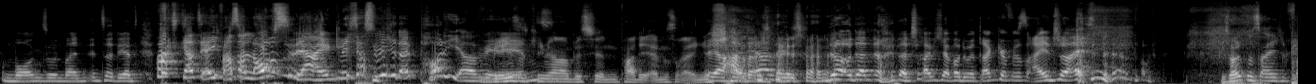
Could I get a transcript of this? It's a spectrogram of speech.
Und morgen so in meinen Insta-DMs. Max, ganz ehrlich, was erlaubst du dir eigentlich, dass du mich in dein Poddy Wesentlich kriegen wir erwähnst? mal ein bisschen ein paar DMs Ja, reingeschaut. halt ehrlich. Ja, und dann, und dann schreibe ich einfach nur Danke fürs Einschalten. wir sollten uns eigentlich.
